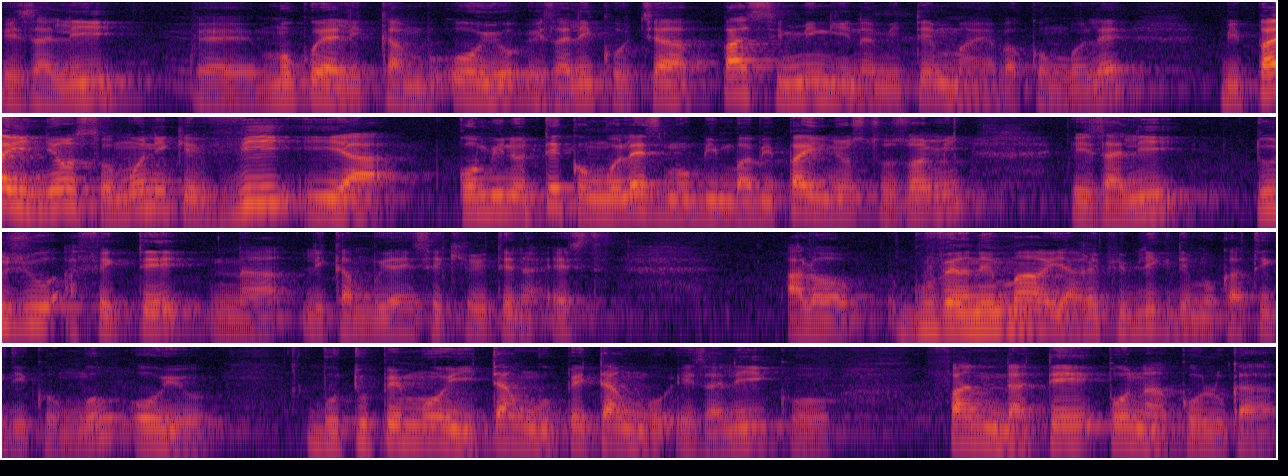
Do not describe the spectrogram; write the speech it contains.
ezali eh, moko ya likambo oyo ezali kotia mpasi mingi na mitema ya bacongolais bipai nyonso omoni ke vie ya communauté congolaise mobimba bipai nyonso tozwami ezali toujours affecté na likambo ya insécurité na est. Alors gouvernement ya république démocratique du congo oyo butu mpe moi ntango mpe ntango ezali kofanda te mpona koluka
